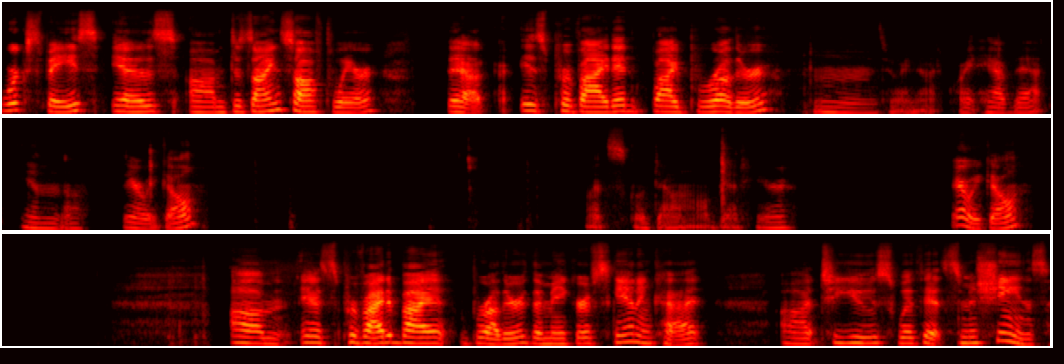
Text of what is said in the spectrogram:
workspace is um, design software that is provided by Brother. Hmm, do I not quite have that in the? There we go. Let's go down a little bit here. There we go. Um, it's provided by Brother, the maker of Scan and Cut, uh, to use with its machines.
